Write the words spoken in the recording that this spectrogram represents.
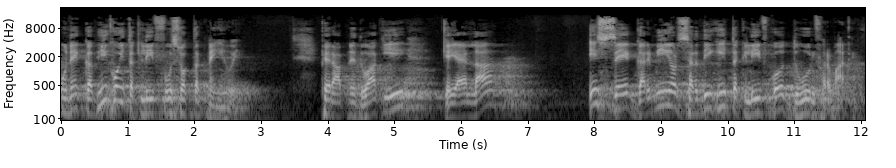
انہیں کبھی کوئی تکلیف اس وقت تک نہیں ہوئی۔ پھر آپ نے دعا کی کہ اے اللہ، اس سے گرمی اور سردی کی تکلیف کو دور فرما دے۔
